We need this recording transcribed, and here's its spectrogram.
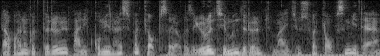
라고 하는 것들을 많이 고민을 할 수밖에 없어요. 그래서 이런 질문들을 좀 많이 줄 수밖에 없습니다.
